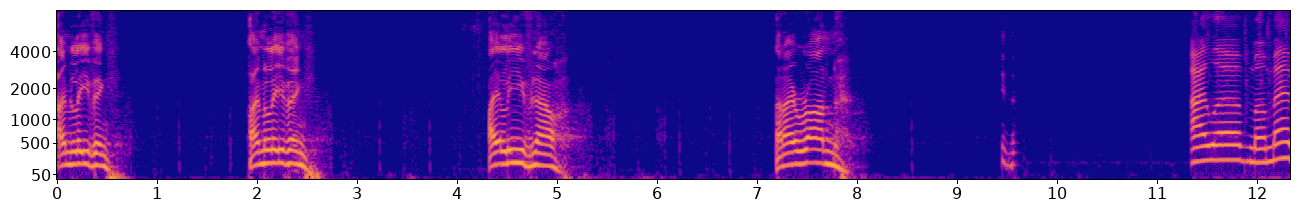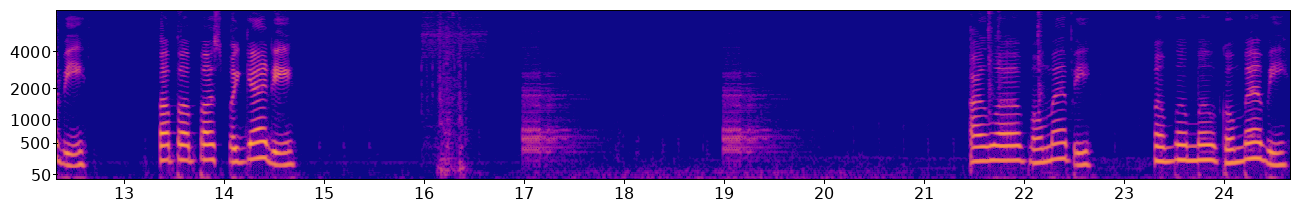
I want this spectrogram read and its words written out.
I'm leaving. I'm leaving. I leave now. And I run. I love Momebi. Ba ba ba spaghetti. I love Momebi. Mo mo mo go Mebi.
